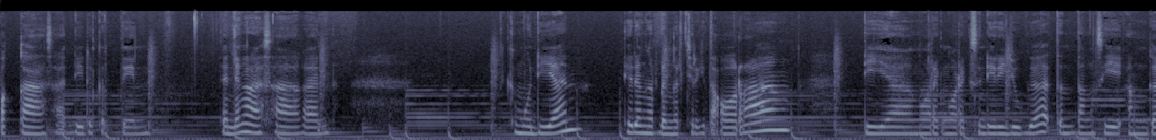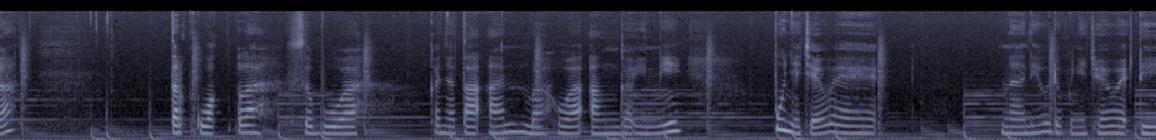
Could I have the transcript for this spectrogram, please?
peka saat dideketin. Dan dia ngerasa kan. Kemudian dia denger-dengar cerita orang dia ngorek-ngorek sendiri juga tentang si Angga. Terkuaklah sebuah kenyataan bahwa Angga ini punya cewek. Nah dia udah punya cewek di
